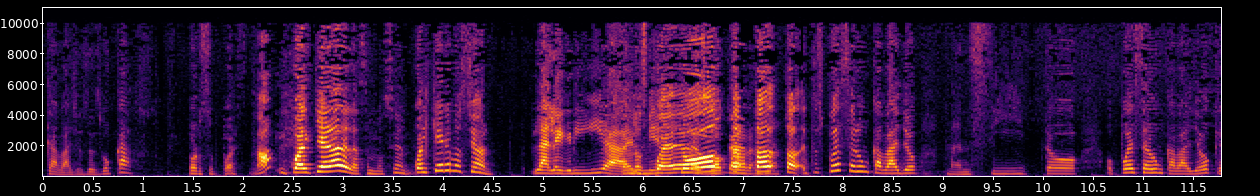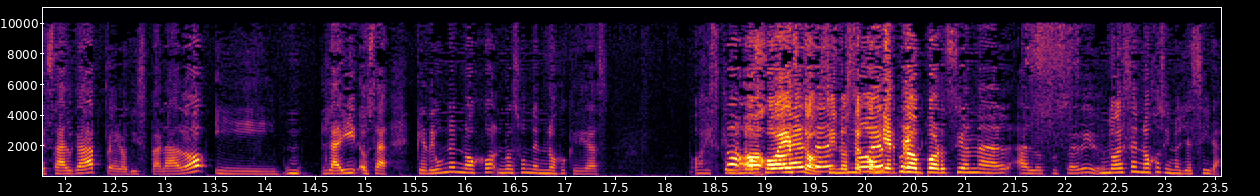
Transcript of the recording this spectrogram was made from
caballos desbocados, Por supuesto. ¿no? Y cualquiera de las emociones. Cualquier emoción, la alegría, Se el nos miedo, puede todo, desbocar, todo, ajá. todo. Entonces puede ser un caballo mansito, o puede ser un caballo que salga pero disparado y la ira, o sea, que de un enojo no es un enojo que digas, ay, es que me No, enojó esto, sino se no convierte es en proporcional a lo sucedido. no es enojo, sino ya es ira,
